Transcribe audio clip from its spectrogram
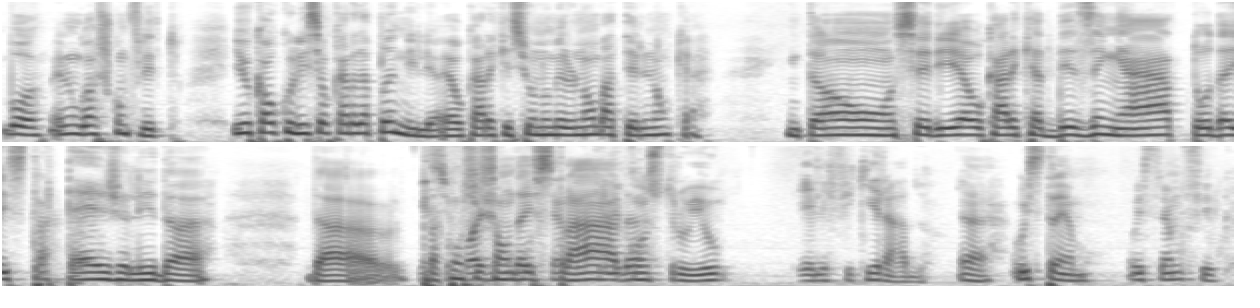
boa, ele não gosta de conflito. E o calculista é o cara da planilha, é o cara que se o número não bater, ele não quer. Então seria o cara que ia desenhar toda a estratégia ali da, da construção da 1% que estrada. ele construiu, ele fica irado. É, o extremo. O extremo fica.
